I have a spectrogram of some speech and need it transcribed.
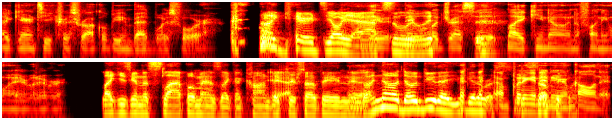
I guarantee Chris Rock will be in Bad Boys 4. I guarantee. Oh, yeah, they- They absolutely. will address it like, you know, in a funny way or whatever. like he's going to slap him as like a convict Yeah. or something. And then Yeah. like, no, don't do that. You get I'm putting it in here. I'm calling it.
